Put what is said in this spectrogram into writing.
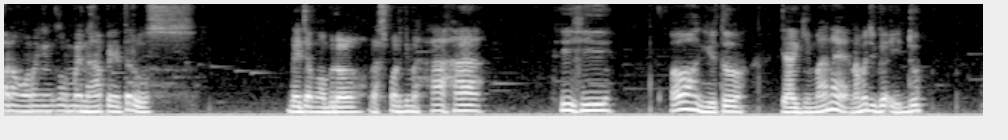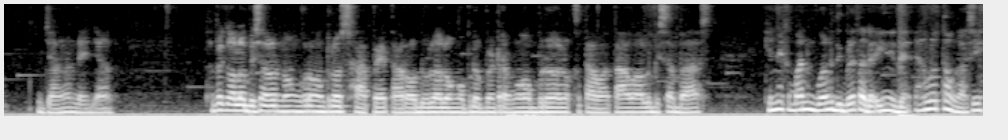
orang-orang yang kalau main HP terus diajak ngobrol respon cuma haha hihi. Oh gitu ya gimana ya? Nama juga hidup. Jangan deh jangan. Tapi kalau bisa lo nongkrong terus HP taruh dulu lo ngobrol bener ngobrol ketawa-tawa lo bisa bahas. Kayaknya kemarin gue di berat ada ini deh. Eh lo tau gak sih?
